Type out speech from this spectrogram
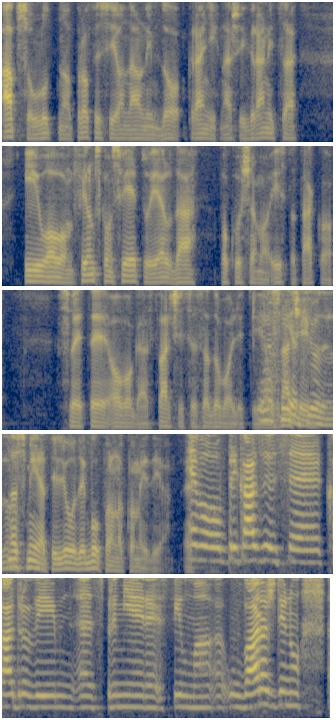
apsolutno profesionalnim do krajnjih naših granica i u ovom filmskom svijetu, jel da pokušamo isto tako sve te ovoga stvarčice zadovoljiti. I nasmijati znači, ljude. Da. Nasmijati ljude, bukvalno komedija. Evo, prikazuju se kadrovi e, s premijere filma e, u Varaždinu. E,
